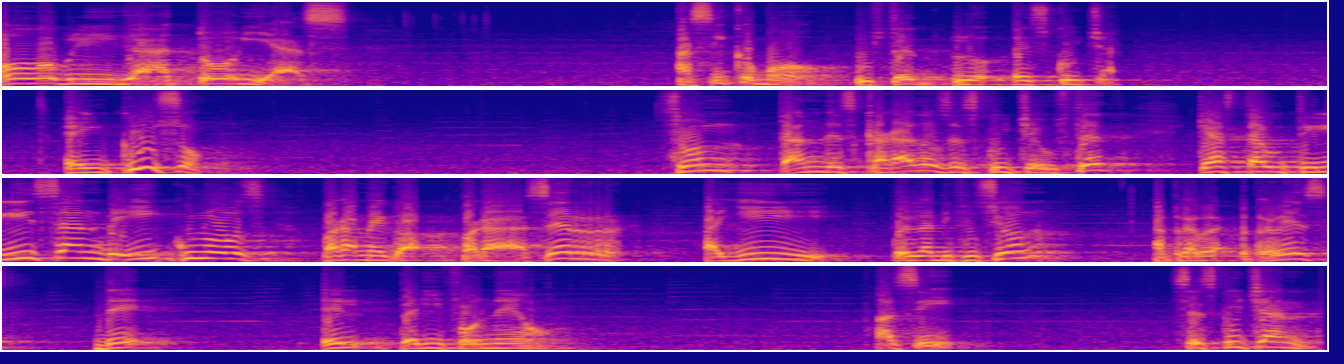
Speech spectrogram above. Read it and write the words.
obligatorias, así como usted lo escucha. E incluso son tan descarados, escuche usted, que hasta utilizan vehículos para, para hacer allí pues, la difusión a, través de el perifoneo. Así se escuchan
